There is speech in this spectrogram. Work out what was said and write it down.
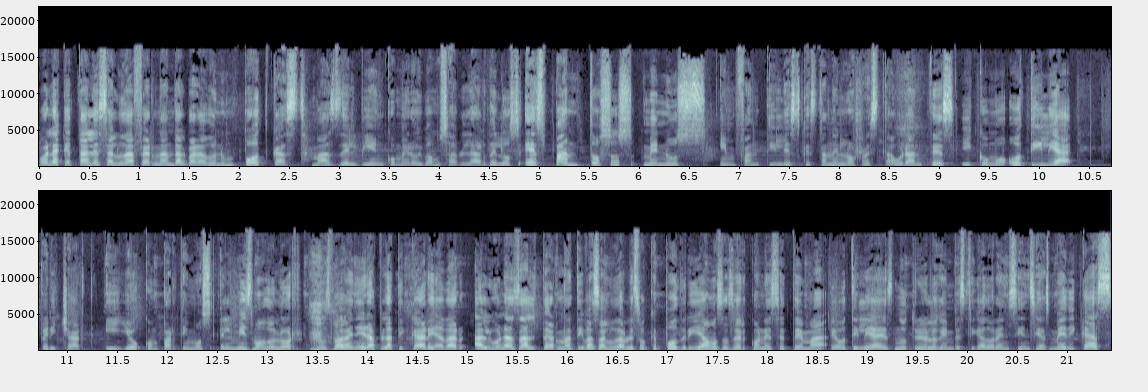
Hola, ¿qué tal? Les saluda Fernanda Alvarado en un podcast más del bien comer. Hoy vamos a hablar de los espantosos menús infantiles que están en los restaurantes y como Otilia Perichart y yo compartimos el mismo dolor, nos va a venir a platicar y a dar algunas alternativas saludables o qué podríamos hacer con ese tema. Otilia es nutrióloga investigadora en ciencias médicas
